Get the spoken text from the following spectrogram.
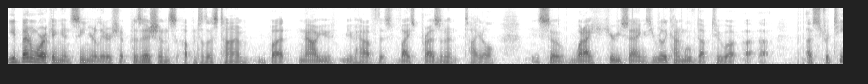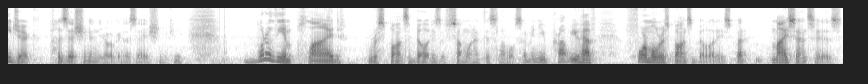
you'd been working in senior leadership positions up until this time, but now you you have this vice president title. So what I hear you saying is you really kind of moved up to a, a, a strategic position in the organization. You, what are the implied responsibilities of someone at this level? So I mean, you probably you have formal responsibilities, but my sense is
